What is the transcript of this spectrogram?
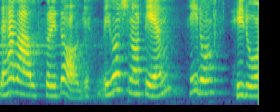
Det här var allt för idag. Vi hörs snart igen. Hej då! Hej då!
